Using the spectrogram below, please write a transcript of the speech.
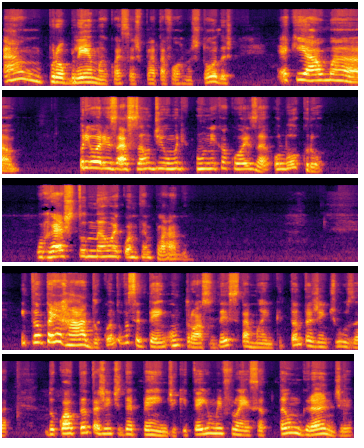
há um problema com essas plataformas todas, é que há uma priorização de uma única coisa, o lucro. O resto não é contemplado. Então está errado. Quando você tem um troço desse tamanho, que tanta gente usa, do qual tanta gente depende, que tem uma influência tão grande,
